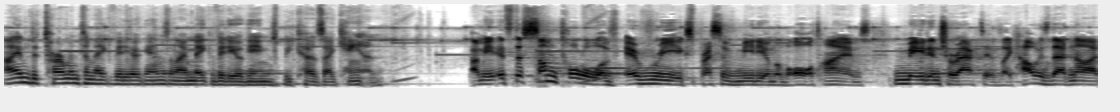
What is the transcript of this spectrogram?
I am determined to make video games and I make video games because I can. I mean, it's the sum total of every expressive medium of all times made interactive. Like, how is that not?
